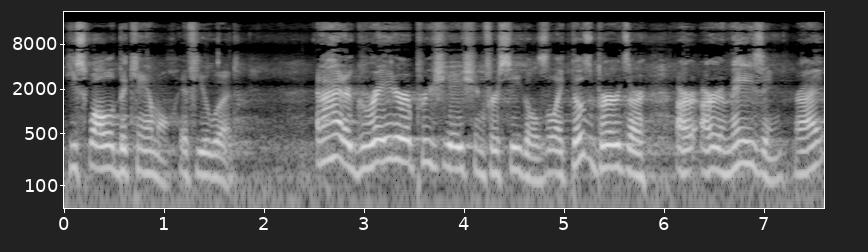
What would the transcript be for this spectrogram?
He swallowed the camel, if you would. And I had a greater appreciation for seagulls. Like, those birds are, are, are amazing, right?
